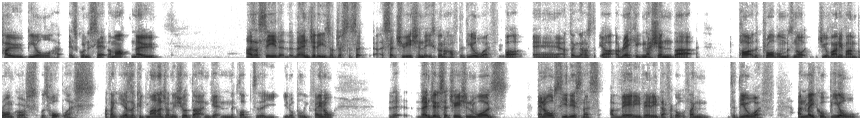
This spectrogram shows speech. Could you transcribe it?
how Beale is going to set them up. Now, as I say, the, the injuries are just a, a, situation that he's going to have to deal with. But uh, I think there has to be a, a, recognition that part of the problem was not Giovanni Van Bronckhorst was hopeless. I think he is a good manager, and he showed that in getting the club to the Europa League final. The, the injury situation was, in all seriousness, a very, very difficult thing to deal with. And Michael Beale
